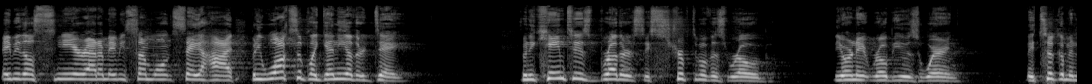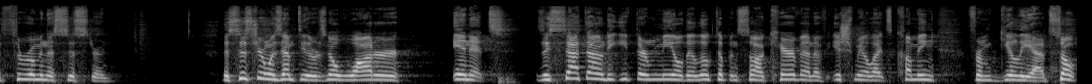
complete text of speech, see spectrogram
Maybe they'll sneer at him, maybe some won't say hi, but he walks up like any other day. When he came to his brothers, they stripped him of his robe, the ornate robe he was wearing. They took him and threw him in the cistern. The cistern was empty, there was no water in it. As they sat down to eat their meal, they looked up and saw a caravan of Ishmaelites coming from Gilead. So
